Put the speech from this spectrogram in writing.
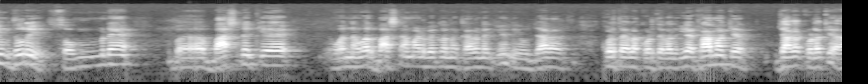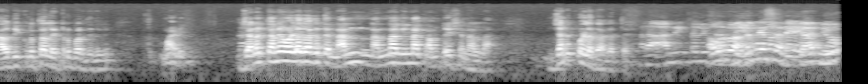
ನೀವು ದೂರಿ. ಸುಮ್ಮನೆ ಭಾಷಣಕ್ಕೆ ಒನ್ ಅವರ್ ಭಾಷಣ ಮಾಡಬೇಕು ಅನ್ನೋ ಕಾರಣಕ್ಕೆ ನೀವು ಜಾಗ ಕೊಡ್ತಾ ಇಲ್ಲ ಕೊಡ್ತಾ ಇಲ್ಲ. ಈಗ ಡ್ರಾಮಾಕ್ಕೆ ಜಾಗ ಕೊಡೋಕ್ಕೆ ಅಧಿಕೃತ ಲೆಟ್ರ್ ಬರ್ದಿದ್ದೀನಿ. ಮಾಡಿ. ಜನಕ್ಕನೇ ತಾನೇ ಒಳ್ಳೇದಾಗುತ್ತೆ. ನನ್ನ ನನ್ನ ನಿನ್ನ ಕಾಂಪಿಟೇಷನ್ ಅಲ್ಲ. ಜನಕ್ಕೆ ಒಳ್ಳೇದಾಗುತ್ತೆ. ಅವರು ಅದನ್ನೇ ಸರ್ ನೀವು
